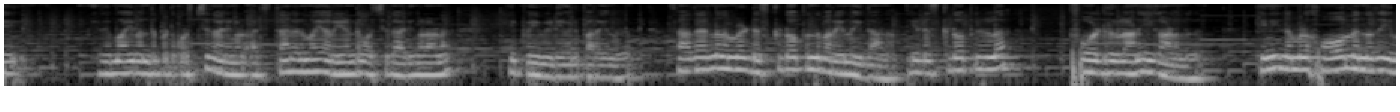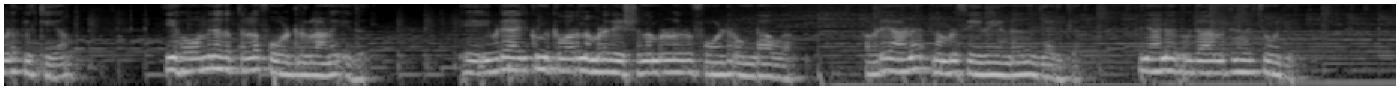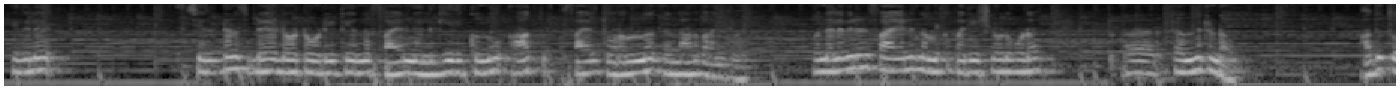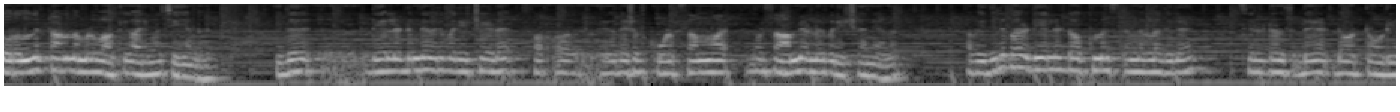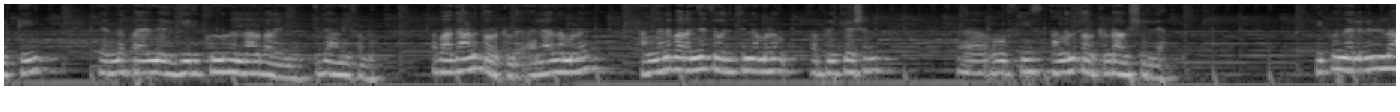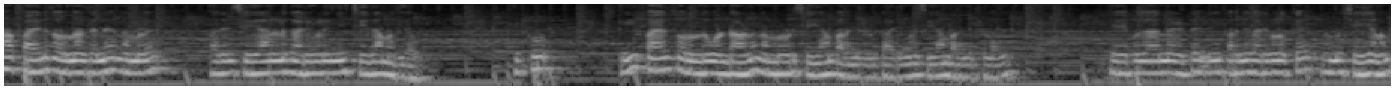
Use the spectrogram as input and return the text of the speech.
ഇതുമായി ബന്ധപ്പെട്ട കുറച്ച് കാര്യങ്ങൾ അടിസ്ഥാനപരമായി അറിയേണ്ട കുറച്ച് കാര്യങ്ങളാണ് ഇപ്പോൾ ഈ വീഡിയോയിൽ പറയുന്നത്. സാധാരണ നമ്മൾ ഡെസ്ക് ടോപ്പ് എന്ന് പറയുന്ന ഇതാണ്. ഈ ഡെസ്ക് ടോപ്പിലുള്ള ഫോൾഡറുകളാണ് ഈ കാണുന്നത്. ഇനി നമ്മൾ ഹോം എന്നത് ഇവിടെ ക്ലിക്ക് ചെയ്യാം. ഈ ഹോമിനകത്തുള്ള ഫോൾഡറുകളാണ് ഇത്. ഇവിടെ ആയിരിക്കും മിക്കവാറും നമ്മുടെ രജിസ്റ്റർ നമ്പറുള്ള ഒരു ഫോൾഡർ ഉണ്ടാവുക. അവിടെയാണ് നമ്മൾ സേവ് ചെയ്യേണ്ടതെന്ന് വിചാരിക്കുക. ഞാൻ ഉദാഹരണത്തിന് ഒരു ചോദ്യം. ഇതിൽ children's day dot O D T എന്ന ഫയൽ നൽകിയിരിക്കുന്നു. ആ ഫയൽ തുറന്ന് എന്നാണ് പറഞ്ഞിട്ടുള്ളത്. അപ്പോൾ നിലവിലൊരു ഫയൽ നമുക്ക് പരീക്ഷയോടുകൂടെ തന്നിട്ടുണ്ടാവും. അത് തുറന്നിട്ടാണ് നമ്മൾ ബാക്കി കാര്യങ്ങൾ ചെയ്യേണ്ടത്. ഇത് ഡി എൽ എഡിന്റെ ഒരു പരീക്ഷയുടെ ഏകദേശം സ്കൂൾ എക്സാമുമായി സാമ്യമുള്ളൊരു പരീക്ഷ തന്നെയാണ്. അപ്പോൾ ഇതിലിപ്പോൾ ഡി എൽ എഡ് ഡോക്യുമെന്റ്സ് എന്നുള്ളതിൽ children's day dot O D T എന്ന ഫയൽ നൽകിയിരിക്കുന്നു എന്നാണ് പറയുന്നത്. ഇതാണ് ഈ സംഭവം. അപ്പോൾ അതാണ് തുറക്കേണ്ടത്. അല്ലാതെ നമ്മൾ അങ്ങനെ പറഞ്ഞ ചോദ്യത്തിന് നമ്മൾ അപ്ലിക്കേഷൻ ഓഫീസ് അങ്ങനെ തുറക്കേണ്ട ആവശ്യമില്ല. ഇപ്പോൾ നിലവിലുള്ള ആ ഫയൽ തുറന്നാൽ തന്നെ നമ്മൾ അതിൽ ചെയ്യാനുള്ള കാര്യങ്ങൾ ഇനി ചെയ്താൽ മതിയാവും. ഇപ്പോൾ ഈ ഫയൽ തുറന്നുകൊണ്ടാണ് നമ്മളോട് ചെയ്യാൻ പറഞ്ഞിട്ടുള്ളത് കാര്യങ്ങൾ ചെയ്യാൻ പറഞ്ഞിട്ടുള്ളത്. ഉദാഹരണമായിട്ട് ഈ പറഞ്ഞ കാര്യങ്ങളൊക്കെ നമ്മൾ ചെയ്യണം.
